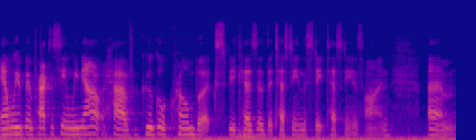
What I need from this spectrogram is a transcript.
And we've been practicing, we now have Google Chromebooks because of the testing, the state testing is on um,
